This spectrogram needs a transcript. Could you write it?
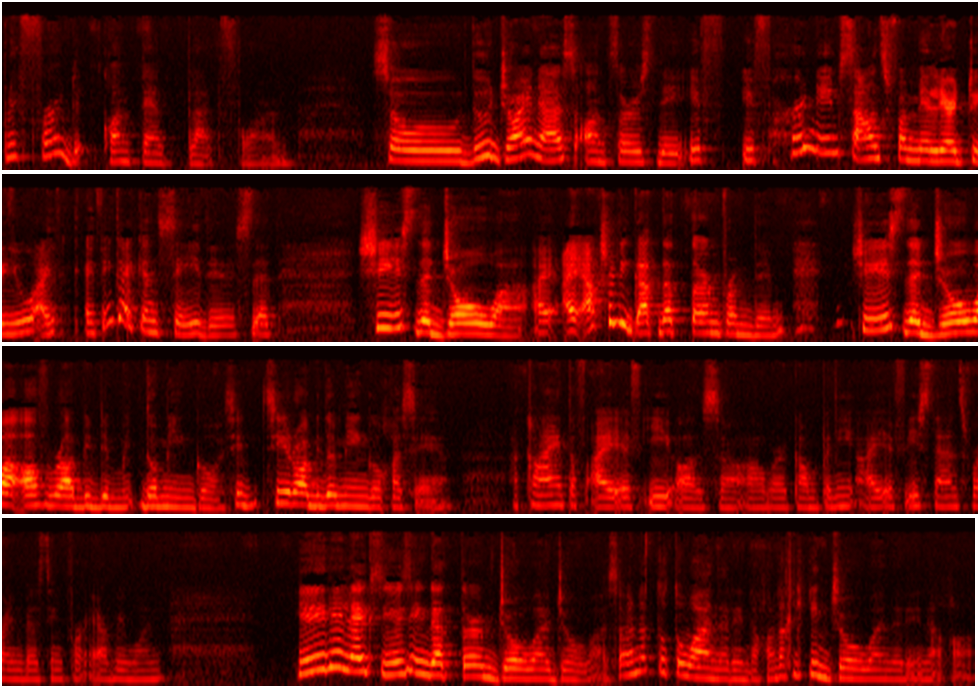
preferred content platform. So do join us on thursday. If if her name sounds familiar to you i i think i can say this that she is the jowa. I i actually got that term from them. She is the jowa of Robi Domingo. Si si Robi Domingo kasi a client of IFE also, our company. IFE stands for Investing for Everyone. He really likes using that term jowa jowa. So natutuwa na rin ako, nakikijowa na rin ako.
